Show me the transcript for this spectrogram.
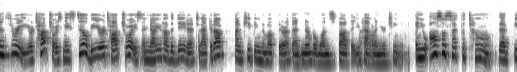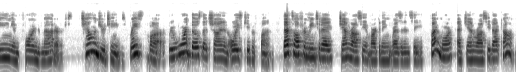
And three, your top choice may still be your top choice, and now you have the data to back it up on keeping them up there at that number one spot that you have on your team. And you also set the tone that being informed matters. Challenge your teams, raise the bar, reward those that shine, and always keep it fun. That's all for me today. Jan Rossi at Marketing Residency. Find more at janrossi.com.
